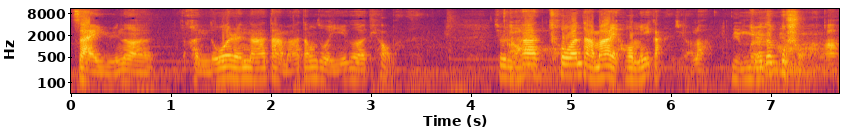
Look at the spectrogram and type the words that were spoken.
在于呢，很多人拿大麻当做一个跳板，就是他哦。抽完大麻以后没感觉了。觉得不爽了哦，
